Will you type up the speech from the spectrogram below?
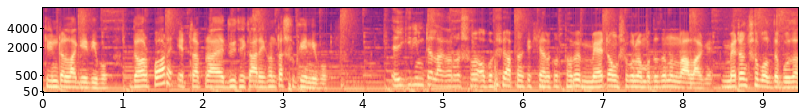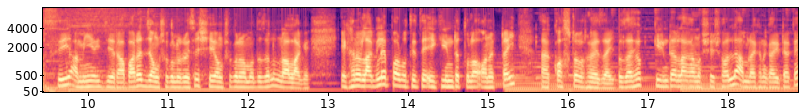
ক্রিমটা লাগিয়ে দিব। দেওয়ার পর এটা প্রায় দুই থেকে আড়াই ঘণ্টা শুকিয়ে নিব। এই ক্রিমটা লাগানোর সময় অবশ্যই আপনাকে খেয়াল করতে হবে ম্যাট অংশগুলোর মধ্যে যেন না লাগে। ম্যাট অংশ বলতে বোঝাচ্ছি, আমি এই যে রাবারের যে অংশগুলো রয়েছে, সেই অংশগুলোর মধ্যে যেন না লাগে। এখানে লাগলে পরবর্তীতে এই ক্রিমটা তোলা অনেকটাই কষ্টকর হয়ে যায়। তো যাই হোক, ক্রিমটা লাগানো শেষ হলে আমরা এখানে গাড়িটাকে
